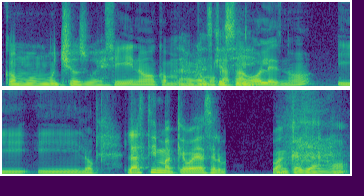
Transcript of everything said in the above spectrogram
como muchos, güey. Sí, no, como, como cazagoles, ¿no? Y, y lo... Lástima que vaya a ser banca ya, ¿no?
